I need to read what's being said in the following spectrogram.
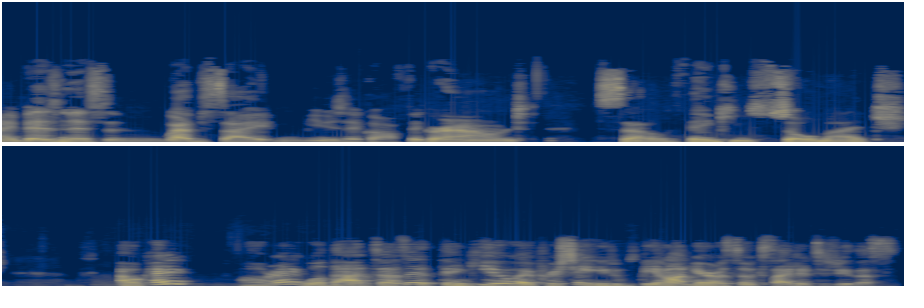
my business and website and music off the ground. So thank you so much. Okay. All right. Well, that does it. Thank you. I appreciate you being on here. I was so excited to do this.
